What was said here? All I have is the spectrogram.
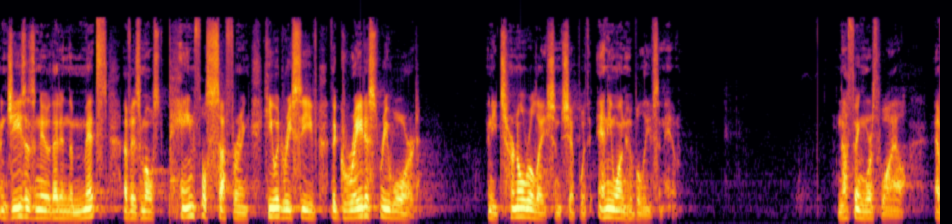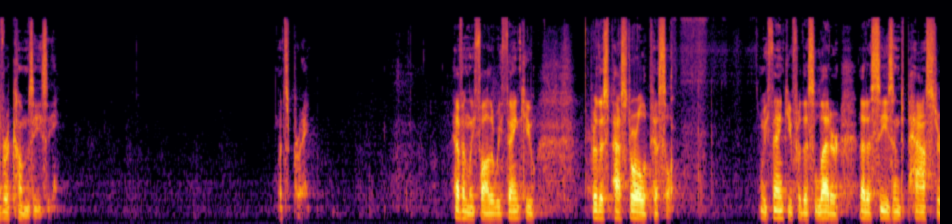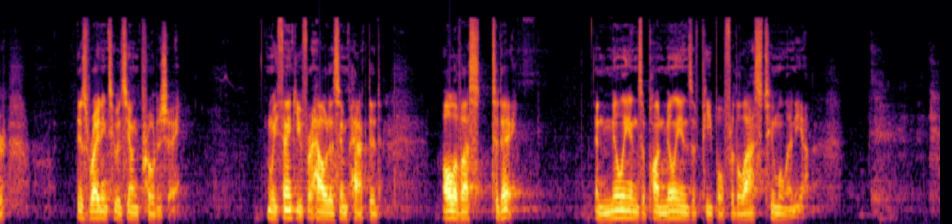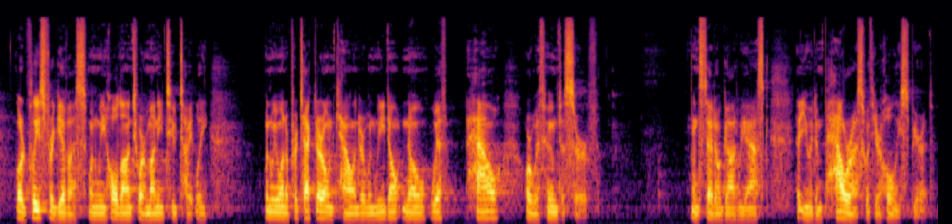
And Jesus knew that in the midst of his most painful suffering, he would receive the greatest reward an eternal relationship with anyone who believes in him. Nothing worthwhile ever comes easy. Let's pray. Heavenly Father, we thank you for this pastoral epistle. We thank you for this letter that a seasoned pastor is writing to his young protege. And we thank you for how it has impacted all of us today and millions upon millions of people for the last two millennia. Lord, please forgive us when we hold on to our money too tightly, when we want to protect our own calendar, when we don't know with how or with whom to serve. Instead, oh God, we ask that you would empower us with your Holy Spirit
